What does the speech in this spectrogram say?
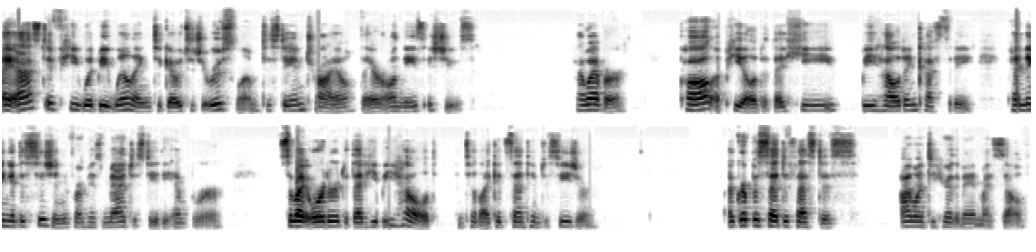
I asked if he would be willing to go to Jerusalem to stand trial there on these issues. However, Paul appealed that he be held in custody pending a decision from His Majesty the Emperor, so I ordered that he be held until I could send him to Caesar. Agrippa said to Festus, I want to hear the man myself.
